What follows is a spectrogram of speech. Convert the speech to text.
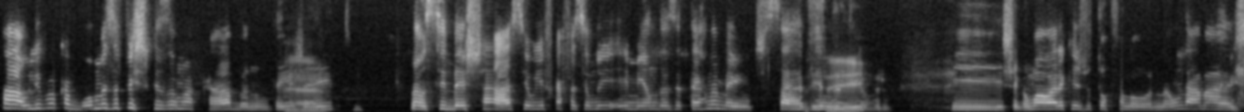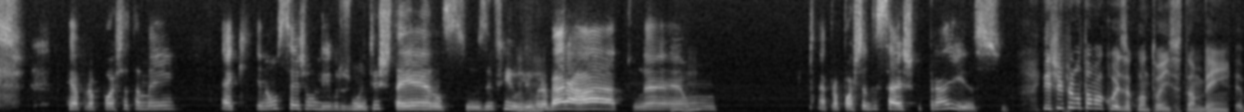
Ah, o livro acabou, mas a pesquisa não acaba, não tem é. jeito. Não, se deixasse, eu ia ficar fazendo emendas eternamente, sabe, Sei. no livro. E chegou uma hora que o editor falou: não dá mais, porque a proposta também é que não sejam livros muito extensos, enfim, o uhum. livro é barato, né? É uhum. É, um, a proposta do Sesc para isso. E deixa eu te perguntar uma coisa quanto a isso também. É,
